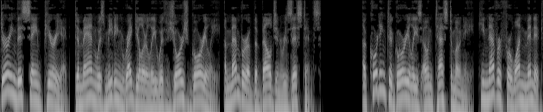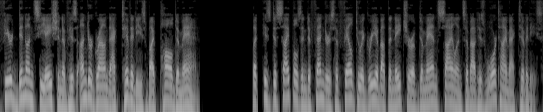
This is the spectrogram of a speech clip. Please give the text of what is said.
During this same period, de Man was meeting regularly with Georges Gourely, a member of the Belgian resistance. According to Gourely's own testimony, he never for one minute feared denunciation of his underground activities by Paul de Man. But, his disciples and defenders have failed to agree about the nature of de Man's silence about his wartime activities.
